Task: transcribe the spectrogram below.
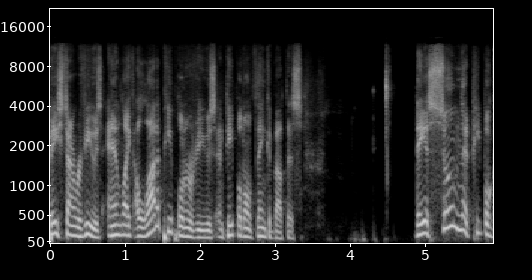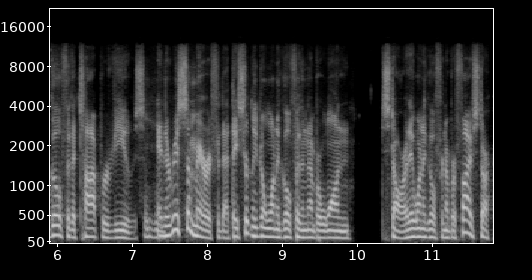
based on reviews. And like a lot of people in reviews, and people don't think about this, they assume that people go for the top reviews. Mhm. And there is some merit for that. They certainly don't want to go for the number one star. They want to go for number five star,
